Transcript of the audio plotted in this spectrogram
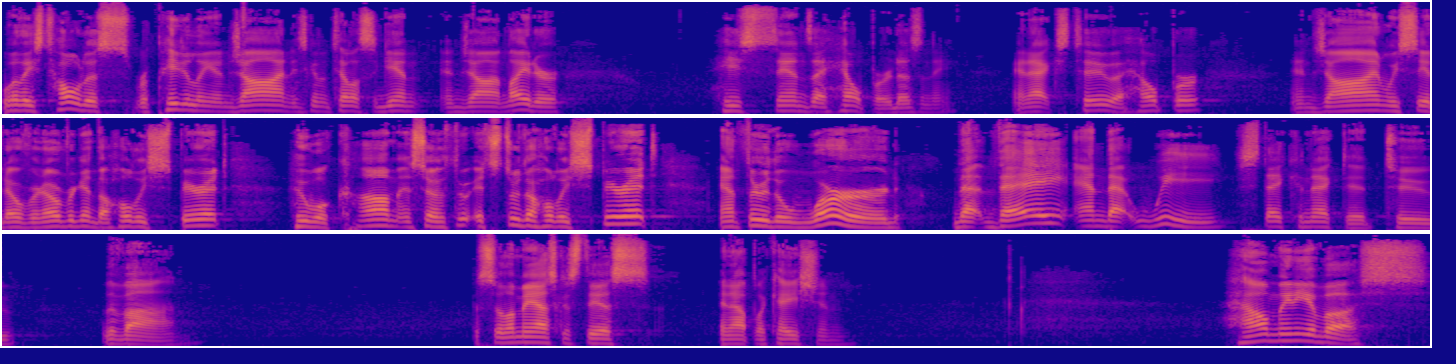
Well, he's told us repeatedly in John, he's going to tell us again in John later, he sends a helper, doesn't he? In Acts 2, a helper. In John, we see it over and over again the Holy Spirit who will come. And so it's through the Holy Spirit and through the Word that they and that we stay connected to the vine. So let me ask us this in application. How many of us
